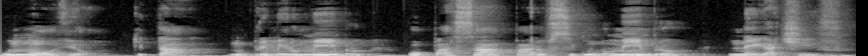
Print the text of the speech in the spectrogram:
O 9, ó, que está no primeiro membro, vou passar para o segundo membro negativo.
